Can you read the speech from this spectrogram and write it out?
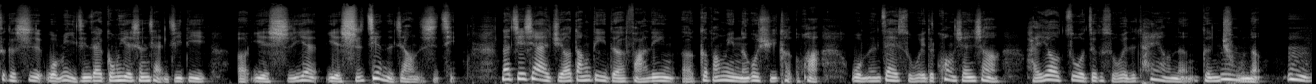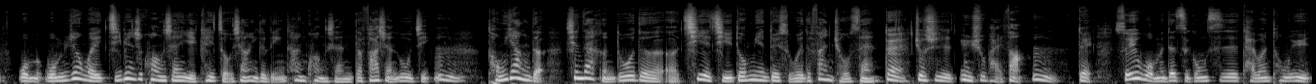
这个是我们已经在工业生产基地呃也实验也实践的这样的事情。那接下来只要当地的法令呃各方面能够许可的话，我们在所谓的矿山上还要做这个所谓的太阳能跟储能。嗯我们我们认为，即便是矿山，也可以走向一个零碳矿山的发展路径。嗯，同样的，现在很多的呃企业其实都面对所谓的范畴三，对，就是运输排放。嗯对，所以我们的子公司台湾通运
